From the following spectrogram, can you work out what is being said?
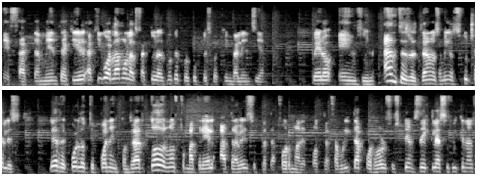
Exactamente, aquí, aquí guardamos las facturas, no te preocupes, Joaquín Valencia. Pero en fin, antes de retirarnos, amigos, escúchales les recuerdo que pueden encontrar todo nuestro material a través de su plataforma de podcast favorita. Por favor, suscríbanse clasifíquenos,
